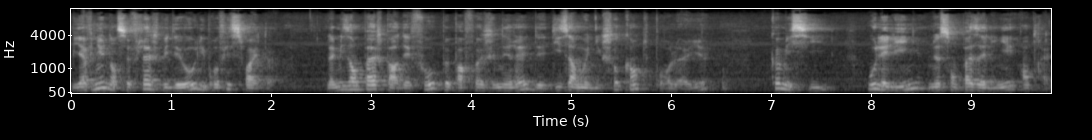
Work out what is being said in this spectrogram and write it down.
Bienvenue dans ce flash vidéo LibreOffice Writer. La mise en page par défaut peut parfois générer des disharmonies choquantes pour l'œil, comme ici, où les lignes ne sont pas alignées entre elles.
